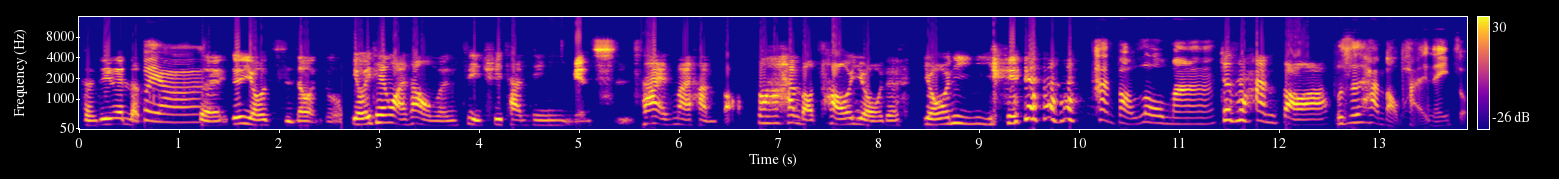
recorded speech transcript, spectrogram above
可能是因为冷。对啊，对，就是油脂都很多。有一天晚上我们自己去餐厅里面吃，他也是卖汉堡，哇，汉堡超油的，油腻腻。汉堡肉吗？就是汉堡啊，不是汉堡排那一种。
